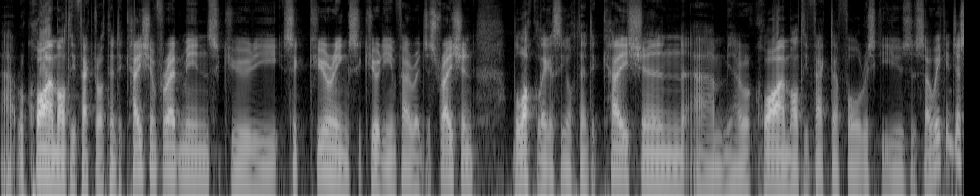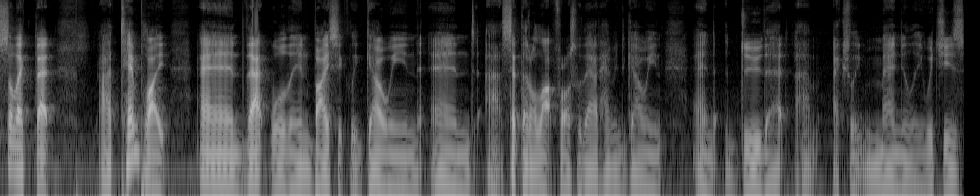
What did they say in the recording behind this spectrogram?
uh, require multi-factor authentication for admin, security, securing security info registration, block legacy authentication, um, you know, require multi-factor for risky users. So we can just select that uh, template and that will then basically go in and uh, set that all up for us without having to go in and do that um, actually manually, which is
